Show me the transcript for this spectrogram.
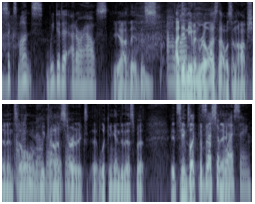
six months. We did it at our house. yeah, the, this I I, didn't love- even realize that was an option until know we that kind of either. started ex- uh, looking into this. But it seems like the best Such a thing. blessing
